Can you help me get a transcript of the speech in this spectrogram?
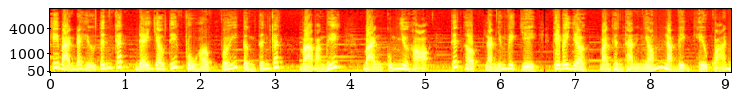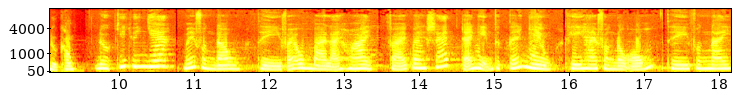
Khi bạn đã hiểu tính cách để giao tiếp phù hợp với từng tính cách và bạn biết bạn cũng như họ thích hợp làm những việc gì thì bây giờ bạn hình thành nhóm làm việc hiệu quả được không? Được chứ chuyên gia, mấy phần đầu thì phải ôn bài lại hoài, phải quan sát, trải nghiệm thực tế nhiều. Khi hai phần đầu ổn thì phần này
